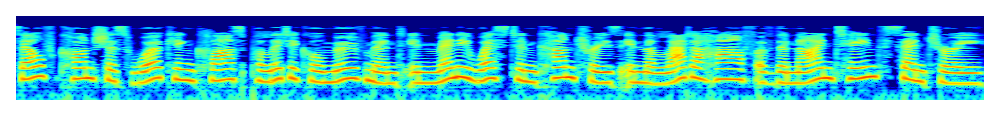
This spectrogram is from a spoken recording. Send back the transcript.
self-conscious working-class political movement in many Western countries in the latter half of the 19th century.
